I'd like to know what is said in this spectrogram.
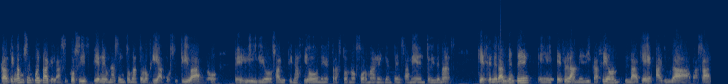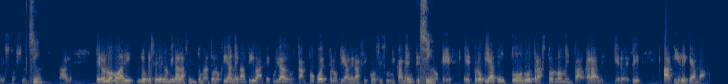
Claro, tengamos en cuenta que la psicosis tiene una sintomatología positiva, ¿no? Delirios, alucinaciones, trastornos formales del pensamiento y demás, que generalmente eh, es la medicación la que ayuda a pasar estos síntomas. Sí, ¿vale? Pero luego hay lo que se denomina la sintomatología negativa, que cuidado, tampoco es propia de la psicosis únicamente, Sí. sino que es propia de todo trastorno mental grave. Quiero decir, aquí de qué hablamos?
